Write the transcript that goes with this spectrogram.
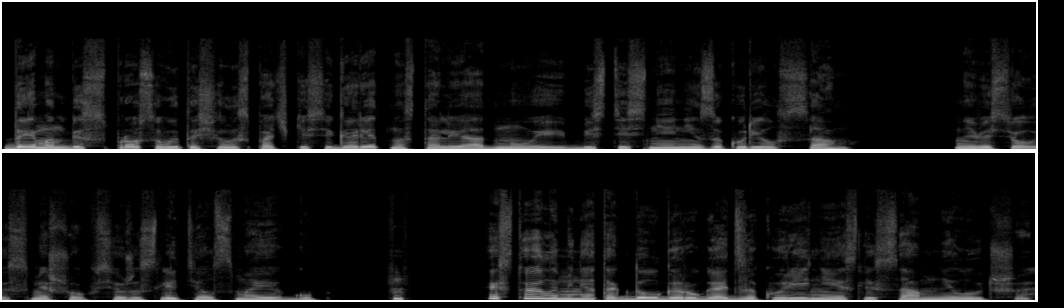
Дэймон без спроса вытащил из пачки сигарет на столе одну и без стеснений закурил сам. Невеселый смешок все же слетел с моих губ. Хм, и стоило меня так долго ругать за курение, если сам не лучше.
